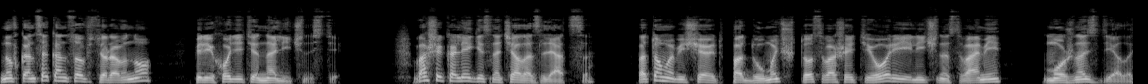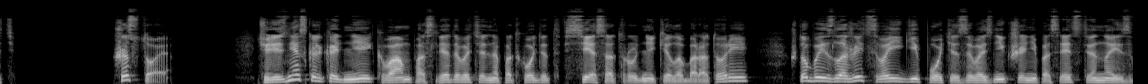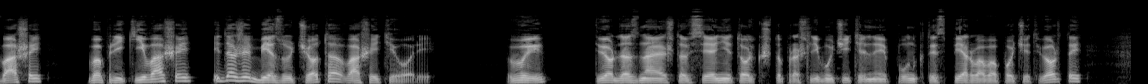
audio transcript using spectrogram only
но в конце концов все равно переходите на личности. Ваши коллеги сначала злятся, потом обещают подумать, что с вашей теорией лично с вами можно сделать. Шестое. Через несколько дней к вам последовательно подходят все сотрудники лаборатории, чтобы изложить свои гипотезы, возникшие непосредственно из вашей, вопреки вашей и даже без учета вашей теории. Вы, твердо зная, что все они только что прошли мучительные пункты с первого по четвертый,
